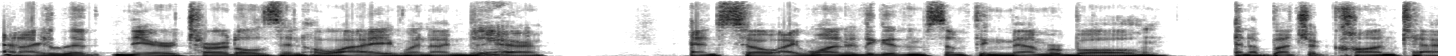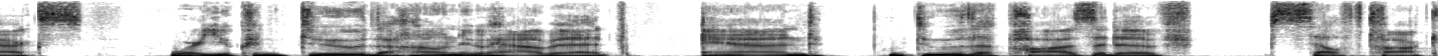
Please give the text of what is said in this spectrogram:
And I live near turtles in Hawaii when I'm there. Yeah. And so I wanted to give them something memorable and a bunch of contacts where you can do the Honu habit and do the positive self talk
